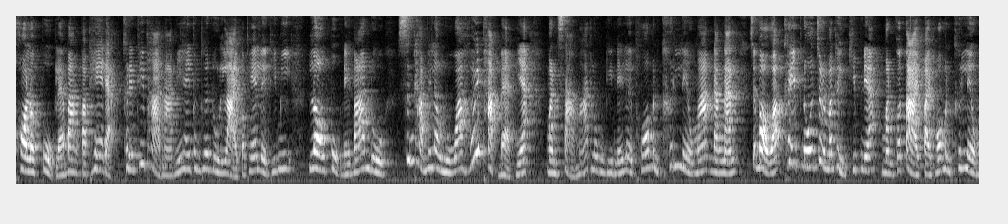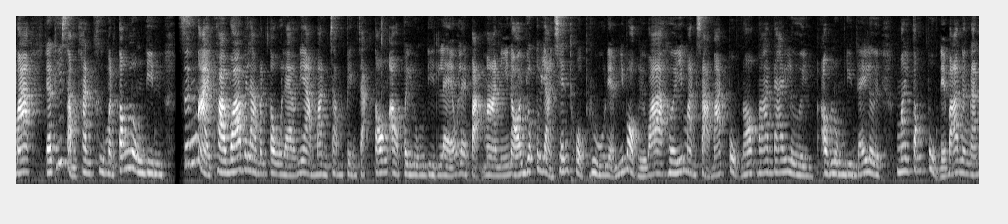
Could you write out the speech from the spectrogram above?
พอเราปลูกแล้วบางประเภทอะคลิปที่ผ่านมามีให้เพื่อนๆดูหลายประเภทเลยที่มีลองปลูกในบ้านดู ซึ่งทำให้เรารู้ว่าเฮ้ยผักแบบเนี้ยมันสามารถลงดินได้เลย เพราะว่ามันขึ้นเร็วมากดังนั้น จะบอกว่าคลิปนู้นจนมาถึงคลิปเนี้ยมันก็ตายไปเพราะมันขึ้นเร็วมาก แล้วที่สำคัญคือมันต้องลงดิน ซึ่งหมายความว่าเวลามันโตแล้วเนี่ยมันจำเป็นจะต้องเอาไปลงดินแล้วอะไรประมาณนี้เนาะยกตัวอย่างเช่นถั่วพลูเนี่ยมี่บอกเลยว่าเฮ้ยมันสามารถปลูกนอกบ้านได้เลย เอาลงดินได้เลย ไม่ต้องปลูกในบ้านดังนั้น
